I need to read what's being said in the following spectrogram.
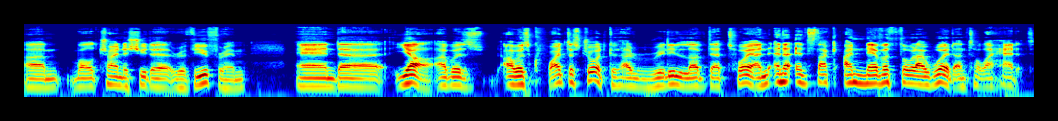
um, while trying to shoot a review for him, and uh, yeah, I was I was quite distraught because I really loved that toy, and and it's like I never thought I would until I had it,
